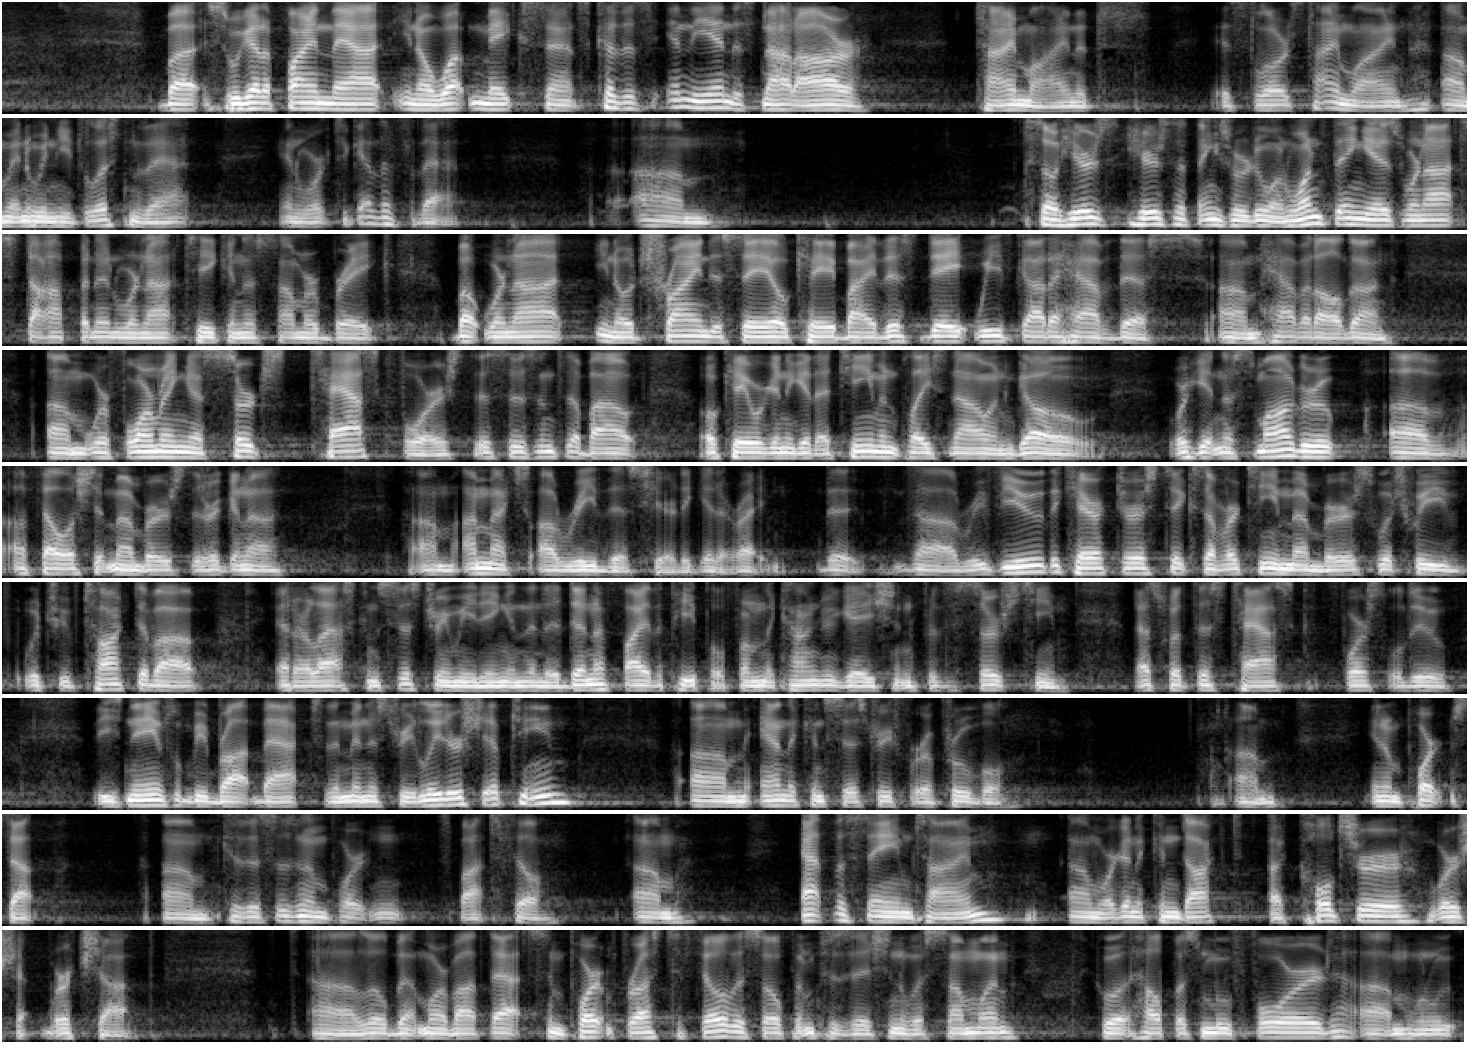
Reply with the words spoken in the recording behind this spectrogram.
but so we got to find that, you know, what makes sense. Because in the end, it's not our timeline, it's, it's the Lord's timeline. Um, and we need to listen to that and work together for that. Um, so here's, here's the things we're doing. One thing is we're not stopping and we're not taking a summer break, but we're not, you know, trying to say, okay, by this date, we've got to have this, um, have it all done. Um, we're forming a search task force. This isn't about, okay, we're going to get a team in place now and go we're getting a small group of, of fellowship members that are going to um, I'm actually, I'll read this here to get it right. The, the, review the characteristics of our team members, which we've, which we've talked about at our last consistory meeting, and then identify the people from the congregation for the search team. That's what this task force will do. These names will be brought back to the ministry leadership team um, and the consistory for approval. Um, an important step, because um, this is an important spot to fill. Um, at the same time, um, we're going to conduct a culture worship, workshop. Uh, a little bit more about that. It's important for us to fill this open position with someone who will help us move forward um, we,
